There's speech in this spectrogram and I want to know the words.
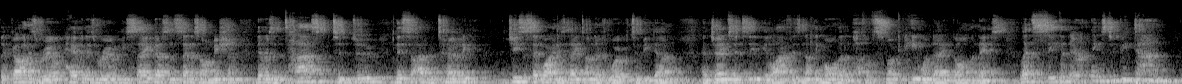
that God is real, heaven is real, He saved us and sent us on mission. There is a task to do this side of eternity. Jesus said, Why it is daytime, there is work to be done. And James said, See that your life is nothing more than a puff of smoke here one day and gone the next. Let's see that there are things to be done.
